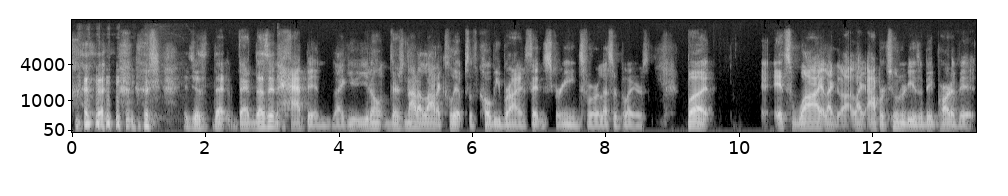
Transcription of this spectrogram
it just that that doesn't happen. Like you you don't. There's not a lot of clips of Kobe Bryant setting screens for lesser players, but it's why like like opportunity is a big part of it.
